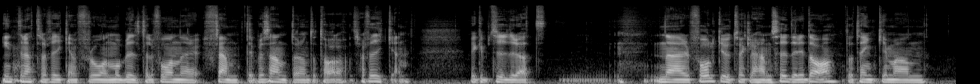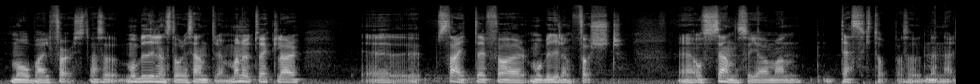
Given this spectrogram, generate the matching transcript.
internettrafiken från mobiltelefoner 50% av den totala trafiken. Vilket betyder att när folk utvecklar hemsidor idag, då tänker man Mobile first. Alltså mobilen står i centrum. Man utvecklar eh, sajter för mobilen först. Eh, och sen så gör man desktop, alltså den här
